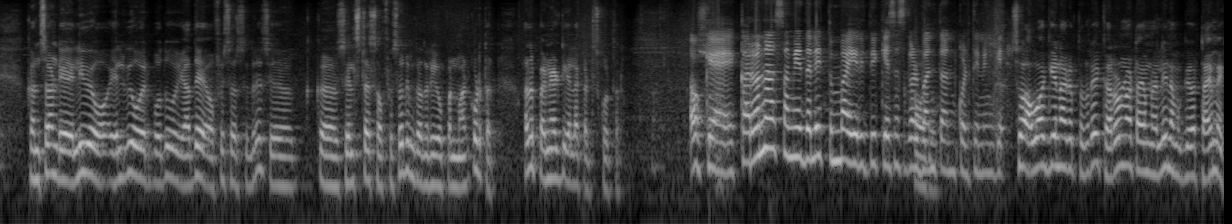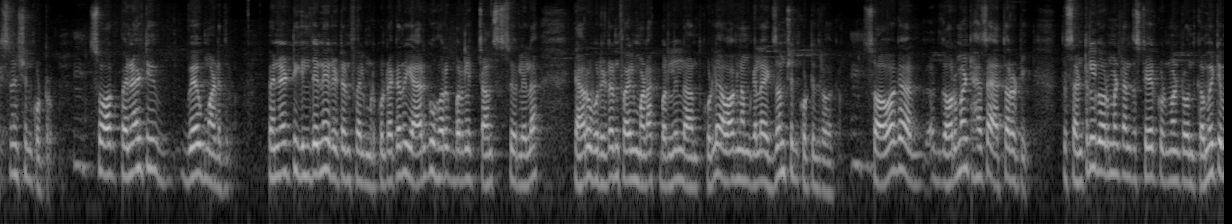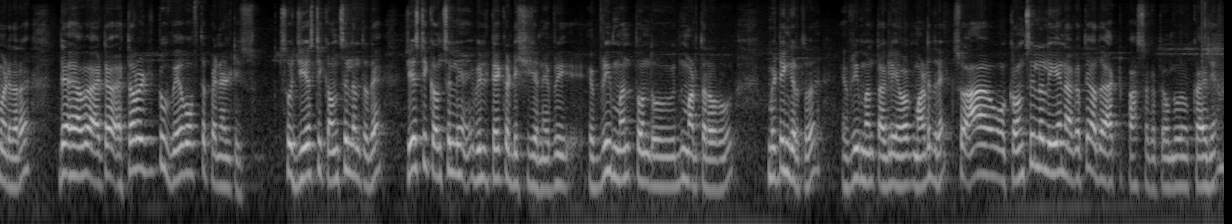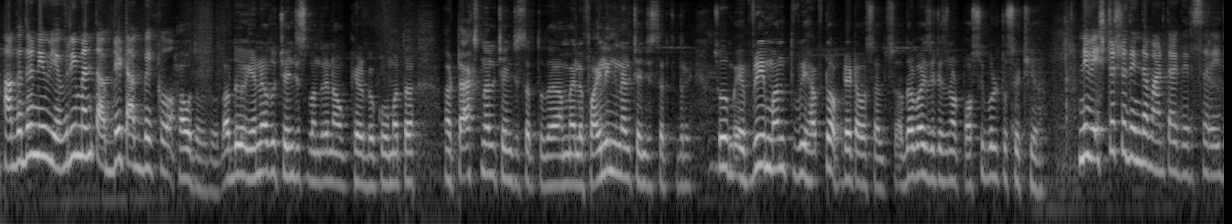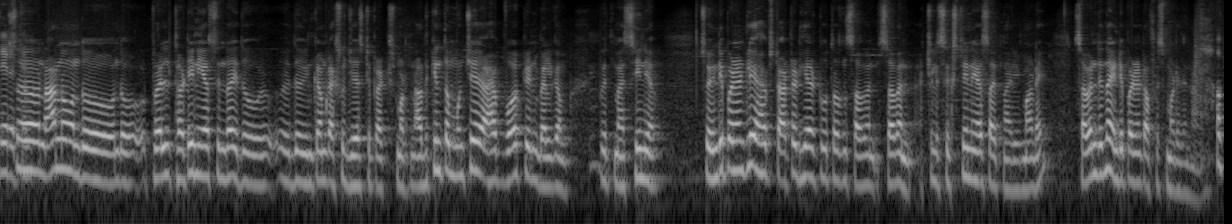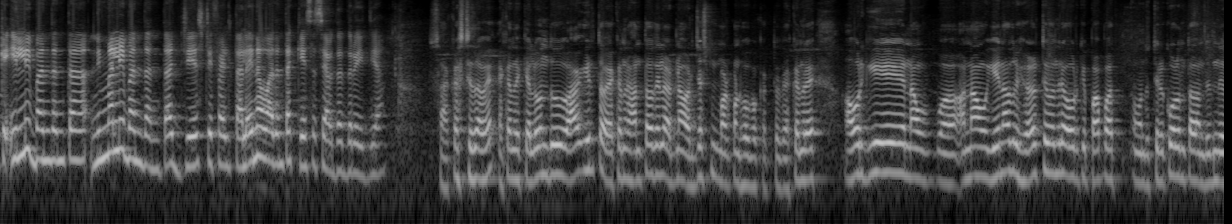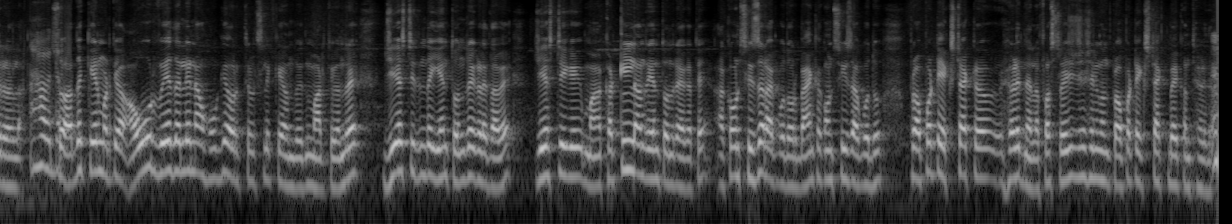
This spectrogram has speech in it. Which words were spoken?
Concern L V O L V O ಇರ್ಬೋದು, ಯಾವುದೇ ಆಫೀಸರ್ಸ್ ಇದ್ದರೆ ಸೇಲ್ಸ್ ಟ್ಯಾಕ್ಸ್ ಆಫೀಸರ್ ನಿಮ್ಗೆ ಅದನ್ನು ರೀಓಪನ್ ಮಾಡಿಕೊಡ್ತಾರೆ. ಅದ್ರ ಪೆನಲ್ಟಿ ಎಲ್ಲ ಕಟ್ಟಿಸ್ಕೊಡ್ತಾರೆ. ಓಕೆ ಕರೋನಾ ಸಮಯದಲ್ಲಿ ತುಂಬಾ ಈ ರೀತಿ ಕೇಸಸ್ಗಳು ಬಂತು ಅನ್ಕೊಳ್ತೀನಿ ನಿಮಗೆ. ಸೊ ಅವಾಗ ಏನಾಗುತ್ತೆ ಅಂದರೆ ಕರೋನಾ ಟೈಮ್ನಲ್ಲಿ ನಮಗೆ ಟೈಮ್ ಎಕ್ಸ್ಟೆನ್ಷನ್ ಕೊಟ್ಟರು ಸೊ ಅವಾಗ ಪೆನಲ್ಟಿ ವೇವ್ ಮಾಡಿದ್ರು. ಪೆನಾಲ್ಟಿ ಇಲ್ಲದೇ ರಿಟರ್ನ್ ಫೈಲ್ ಮಾಡ್ಕೊಂಡ್ರು. ಯಾಕಂದರೆ ಯಾರಿಗೂ ಹೊರಗೆ ಬರ್ಲಿಕ್ಕೆ ಚಾನ್ಸಸ್ ಇರಲಿಲ್ಲ. ಯಾರೂ ರಿಟರ್ನ್ ಫೈಲ್ ಮಾಡೋಕ್ಕೆ ಬರಲಿಲ್ಲ ಅಂತ ಕೂಡಲೇ ಅವಾಗ ನಮಗೆಲ್ಲ ಎಕ್ಸಾಮ್ಷನ್ ಕೊಟ್ಟಿದ್ರು ಅವಾಗ. ಸೊ ಅವಾಗ government has a authority the central government ಅಂತ ಸ್ಟೇಟ್ ಗೌರ್ಮೆಂಟ್ ಒಂದು ಕಮಿಟಿ ಮಾಡಿದ್ದಾರೆ they have authority to waive off the penalties so G S T council ಅಂತದೆ. G S T council will take a decision every every month ಒಂದು ಇದು ಮಾಡ್ತಾರೆ ಅವರು meeting ಇರ್ತದೆ. Every month ಆಗಲಿ ಯಾವಾಗ ಮಾಡಿದರೆ. ಸೊ ಆ ಕೌನ್ಸಿಲಲ್ಲಿ ಏನಾಗುತ್ತೆ ಅದು ಆ್ಯಕ್ಟ್ ಪಾಸ್ ಆಗುತ್ತೆ ಒಂದು ಕಾಯ್ದೆ. ಹಾಗಾದ್ರೆ ನೀವು ಎವ್ರಿ ಮಂತ್ ಅಪ್ಡೇಟ್ ಆಗಬೇಕು. ಹೌದು ಹೌದು ಅದು ಏನಾದರೂ ಚೇಂಜಸ್ ಬಂದರೆ ನಾವು ಕೇಳಬೇಕು. ಮತ್ತು ಟ್ಯಾಕ್ಸ್ನಲ್ಲಿ ಚೇಂಜಸ್ ಇರ್ತದೆ ಆಮೇಲೆ ಫೈಲಿಂಗ್ನಲ್ಲಿ ಚೇಂಜಸ್ ಇರ್ತದೆ. So every month we have to update our sales otherwise it is not possible to sit here ನೀವು ಎಷ್ಟು ವರ್ಷದಿಂದ ಮಾಡ್ತಾ ಇದ್ದೀರಿ ಸರ್? ಇದೇ ಸರ್ ನಾನು ಒಂದು ಒಂದು ಟ್ವೆಲ್ ಥರ್ಟೀನ್ ಇಯರ್ಸಿಂದ ಇದು ಇದು income tax G S T practice ಮಾಡ್ತೀನಿ. ಅದಕ್ಕಿಂತ ಮುಂಚೆ I have work in Belgaum with my senior so independently I have started here two thousand seven seven actually sixteen years ಆಯ್ತು ನಾನು ಇಲ್ಲಿ ಮಾಡಿ. ಸೆವೆನ್ದಿಂದ ಇಂಡಿಪೆಂಡೆಂಟ್ ಆಫೀಸ್ ಮಾಡಿದೆ ನಾನು. ಓಕೆ ಇಲ್ಲಿ ಬಂದಂತ, ನಿಮ್ಮಲ್ಲಿ ಬಂದಂತ ಜಿ ಎಸ್ ಟಿ ಫೈಲ್ ತಲೆನೋವಾದಂಥ ಕೇಸಸ್ ಯಾವುದಾದ್ರೂ ಇದೆಯಾ? ಸಾಕಷ್ಟು ಇದ್ದಾವೆ ಯಾಕಂದರೆ ಕೆಲವೊಂದು ಆಗಿರ್ತವೆ. ಯಾಕಂದರೆ ಅಂಥದ್ದೆಲ್ಲ ನಾವು ಅಡ್ಜಸ್ಟ್ಮೆಂಟ್ ಮಾಡ್ಕೊಂಡು ಹೋಗ್ಬೇಕಾಗ್ತದೆ. ಯಾಕಂದರೆ ಅವ್ರಿಗೆ ನಾವು ನಾವು ಏನಾದರೂ ಹೇಳ್ತೇವೆ ಅಂದರೆ ಅವ್ರಿಗೆ ಪಾಪ ಒಂದು ತಿಳ್ಕೊಳ್ಳೋಂಥ ಒಂದು ಇದಿರಲ್ಲ ಇರೋಲ್ಲ. ಸೊ ಅದಕ್ಕೆ ಏನು ಮಾಡ್ತೀವಿ? ಅವ್ರ ವೇದಲ್ಲೇ ನಾವು ಹೋಗಿ ಅವ್ರಿಗೆ ತಿಳಿಸ್ಲಿಕ್ಕೆ ಒಂದು ಇದು ಮಾಡ್ತೀವಿ. ಅಂದರೆ ಜಿ ಎಸ್ ಟಿದಿಂದ ಏನು ತೊಂದರೆಗಳಿದ್ದಾವೆ ಜಿ ಎಸ್ ಟಿಗೆ ಮಾ ಕಟ್ಟಲಿಲ್ಲ ಅಂದರೆ ಏನು ತೊಂದರೆ ಆಗುತ್ತೆ? ಅಕೌಂಟ್ ಸೀಸರ್ ಆಗ್ಬೋದು. ಅವ್ರ ಬ್ಯಾಂಕ್ ಅಕೌಂಟ್ ಸೀಸ್ ಆಗ್ಬೋದು. ಪ್ರಾಪರ್ಟಿ ಎಕ್ಸ್ಟ್ರಾಕ್ಟ್ ಹೇಳಿದ್ನಲ್ಲ ಫಸ್ಟ್ ರಿಜಿಸ್ಟ್ರೇಷನ್ಗೆ ಒಂದು ಪ್ರಾಪರ್ಟಿ ಎಕ್ಸ್ಟ್ರಾಕ್ಟ್ ಬೇಕಂತ ಹೇಳಿದೆ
